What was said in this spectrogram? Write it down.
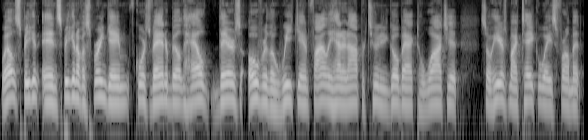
Well, speaking and speaking of a spring game, of course Vanderbilt held theirs over the weekend. Finally had an opportunity to go back to watch it. So here's my takeaways from it.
